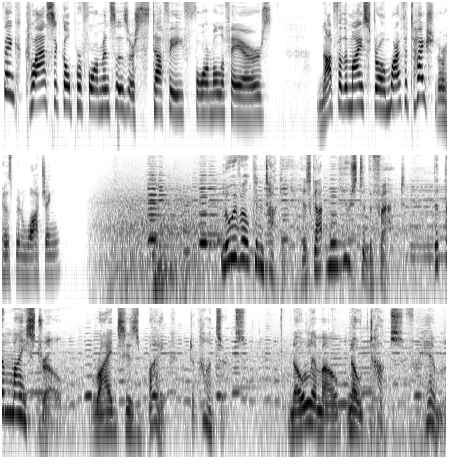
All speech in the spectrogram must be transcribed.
Think classical performances or stuffy, formal affairs. Not for the maestro Martha Teichner has been watching. Louisville, Kentucky has gotten used to the fact that the maestro rides his bike to concerts. No limo, no tux for him.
